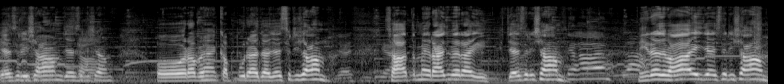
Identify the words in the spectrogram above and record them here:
जय श्री श्याम जय श्री श्याम। और अब हैं कप्पू राजा जय श्री श्याम। साथ में राज बैरागी जय श्री श्याम। नीरज भाई जय श्री श्याम।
